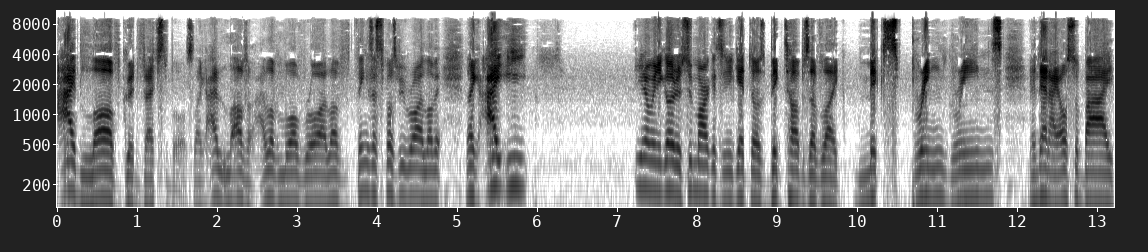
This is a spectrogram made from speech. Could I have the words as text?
I love good vegetables. Like I love it. I love them all raw. I love things that's supposed to be raw. I love it. Like I eat. You know when you go to supermarkets and you get those big tubs of like mixed spring greens, and then I also buy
